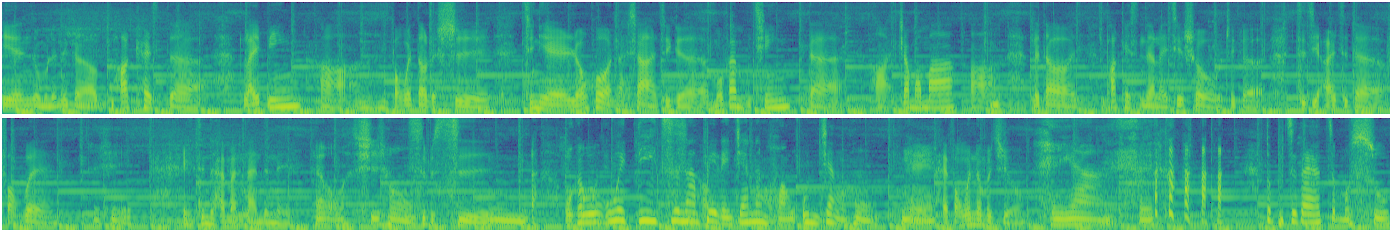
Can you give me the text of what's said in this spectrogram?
天我们的那个 podcast 的来宾啊，访问到的是今年荣获拿下这个模范母亲的啊张妈妈啊，来到 podcast 呢来接受这个自己儿子的访问。嘿嘿，哎，真的还蛮难的呢，哦，是哦，是不是？嗯，啊，我刚我刚我也第一次那被人家那访问这样吼，哎嘿，还访问那么久，嘿呀，嘿 都不知道要怎么说，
